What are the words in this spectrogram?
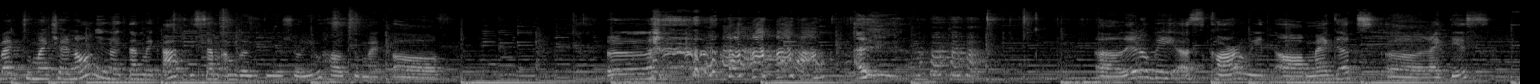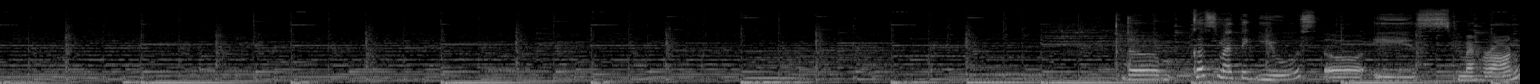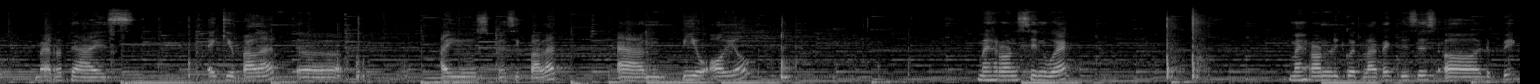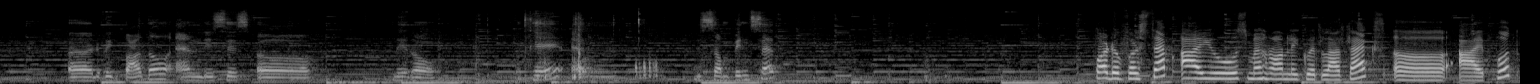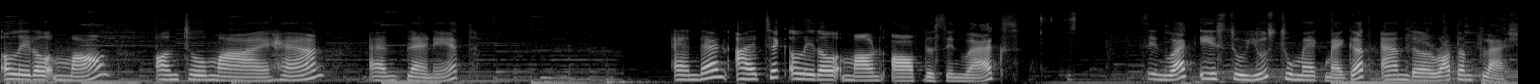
back to my channel Ninoextan Makeup. This time I'm going to show you how to make a uh, a little bit a scar with uh, maggots uh, like this. The cosmetic use uh, is Mehron Paradise AQ palette. Uh, I use basic palette and bio oil. Mehron Synwax, Mehron liquid latex. This is uh, the big, uh, the big bottle, and this is a uh, little. Okay, and this some pin set. For the first step, I use Mehron liquid latex. Uh, I put a little amount onto my hand and blend it. And then I take a little amount of the Synwax. Synwax is to use to make maggot and the rotten flesh.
